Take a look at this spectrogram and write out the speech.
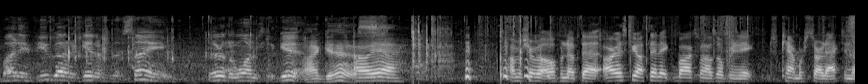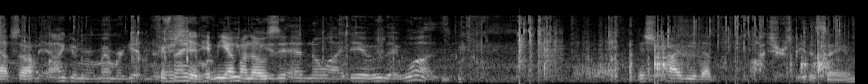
But if you gotta get them the same, they're the ones to get. I guess. Oh yeah. I'm sure I'll open up that RSP Authentic box when I was opening it. Camera started acting up, so I mean, I can remember getting the Fish same. did hit me up on those. You had no idea who they was. this should probably be the. Watch yours be the same.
